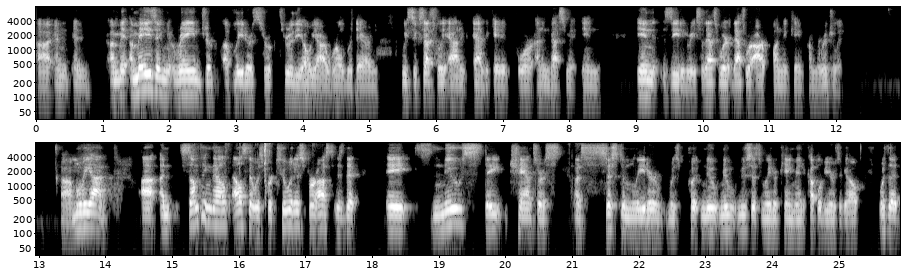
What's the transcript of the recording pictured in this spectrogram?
uh, and, and ama amazing range of, of leaders through, through the OER world were there, and we successfully ad advocated for an investment in in Z degrees. So that's where that's where our funding came from originally. Uh, moving on, uh, and something else that was fortuitous for us is that a new state chancellor, a system leader was put, new, new, new system leader came in a couple of years ago with a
